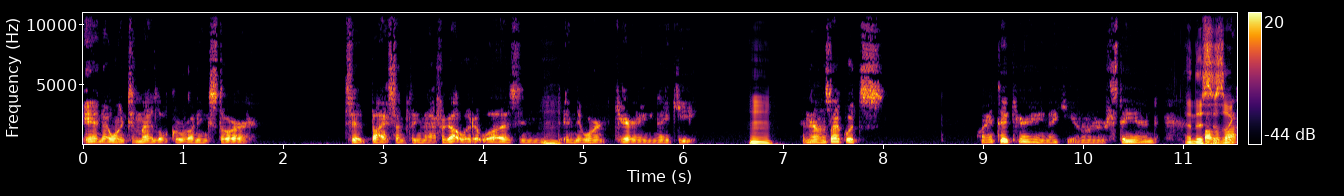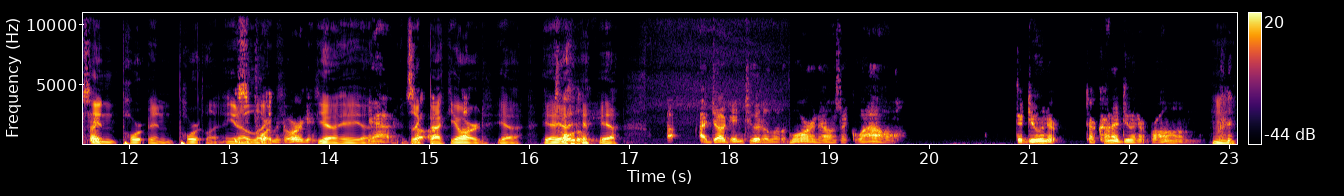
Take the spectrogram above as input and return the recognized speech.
And I went to my local running store to buy something and I forgot what it was and, mm. and they weren't carrying Nike. Mm. And I was like, what's, why aren't they carrying Nike? I don't understand. And this is like in Port in Portland, you know, like Portland, Oregon. Yeah, yeah, yeah. yeah. It's so, like backyard. Uh, yeah, yeah, yeah. Totally. Yeah. I, I, dug into it a little more, and I was like, wow, they're doing it. They're kind of doing it wrong. Mm.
